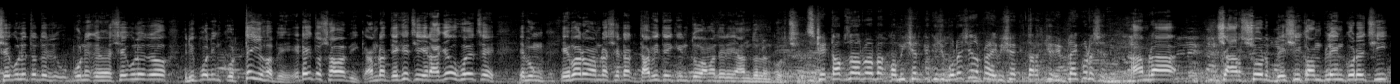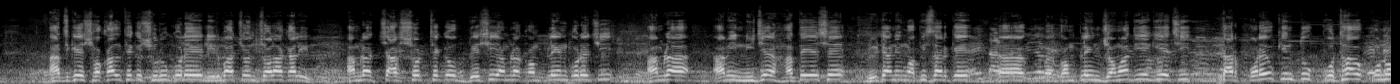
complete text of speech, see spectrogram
সেগুলো তো সেগুলো তো রিপোলিং করতেই হবে এটাই তো স্বাভাবিক। আমরা দেখেছি এর আগেও হয়েছে এবং এবারও আমরা সেটার দাবিতেই কিন্তু আমাদের এই আন্দোলন করছি। স্টেট অবজারভার বা কমিশনকে কিছু বলেছেন আপনারা? এই বিষয়ে তারা কিছু রিপ্লাই করেছেন? আমরা চারশোর বেশি কমপ্লেন করেছি। আজকে সকাল থেকে শুরু করে নির্বাচন চলাকালীন আমরা চারশোর থেকেও বেশি আমরা কমপ্লেন করেছি। আমরা, আমি নিজের হাতে এসে রিটার্নিং অফিসারকে কমপ্লেন জমা দিয়ে গিয়েছি। তারপরেও কিন্তু কোথাও কোনো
